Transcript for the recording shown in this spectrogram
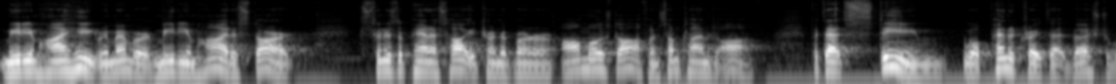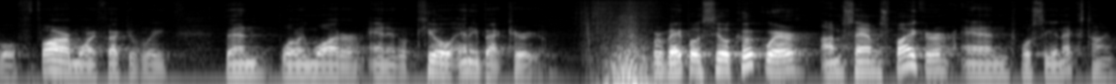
medium high heat, remember medium high to start, as soon as the pan is hot, you turn the burner almost off and sometimes off. But that steam will penetrate that vegetable far more effectively than boiling water and it'll kill any bacteria. For VapoSeal Cookware, I'm Sam Spiker and we'll see you next time.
